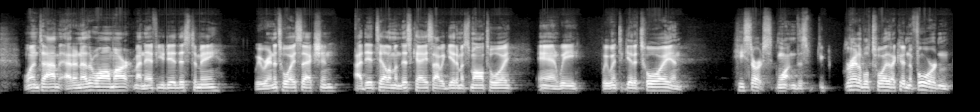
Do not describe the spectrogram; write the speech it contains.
One time at another Walmart, my nephew did this to me. We were in a toy section. I did tell him in this case I would get him a small toy, and we we went to get a toy, and he starts wanting this incredible toy that I couldn't afford, and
